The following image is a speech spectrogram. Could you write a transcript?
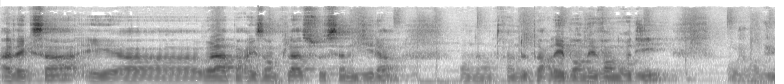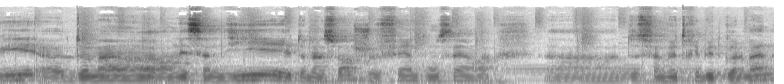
avec ça. Et euh, voilà, par exemple là, ce samedi-là, on est en train de parler. Ben, on est vendredi aujourd'hui. Euh, demain, euh, on est samedi et demain soir, je fais un concert de ce fameux tribut de Goldman.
